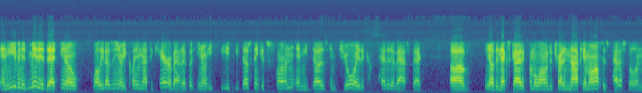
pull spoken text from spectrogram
And he even admitted that, you know, while he doesn't, you know, he claimed not to care about it, but you know, he he, he does think it's fun and he does enjoy the competitive aspect of you know the next guy to come along to try to knock him off his pedestal. And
